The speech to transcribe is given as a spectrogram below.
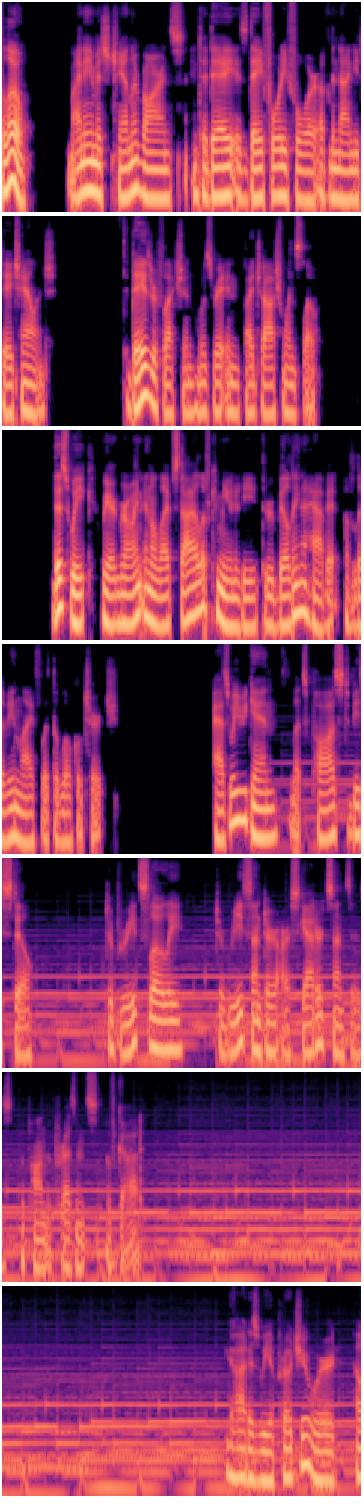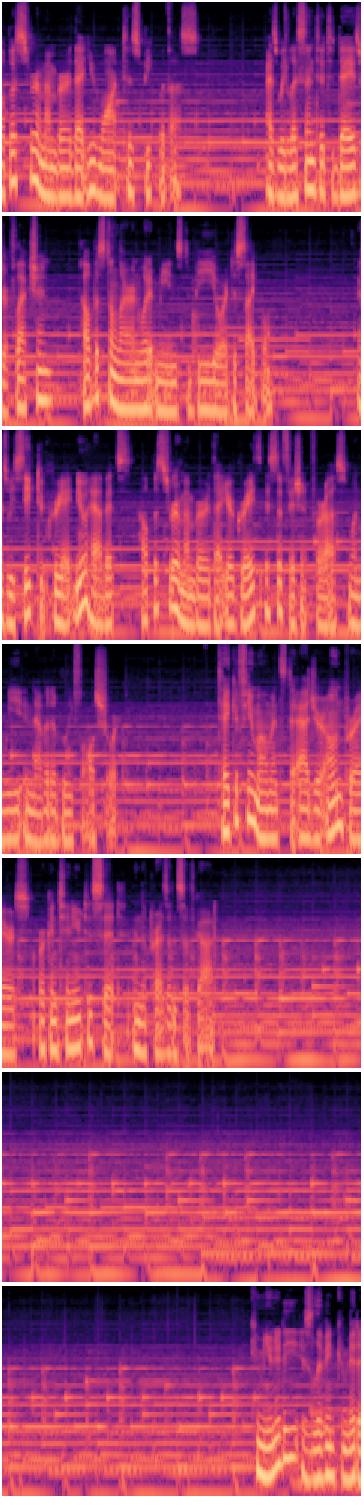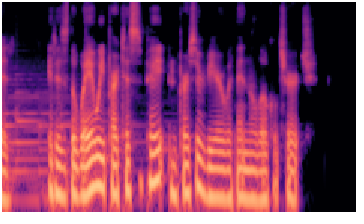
Hello, my name is Chandler Barense, and today is day 44 of the 90 day challenge. Today's reflection was written by Josh Winslow. This week, we are growing in a lifestyle of community through building a habit of living life with the local church. As we begin, let's pause to be still, to breathe slowly, to recenter our scattered senses upon the presence of God. God, as we approach your word, help us to remember that you want to speak with us. As we listen to today's reflection, help us to learn what it means to be your disciple. As we seek to create new habits, help us to remember that your grace is sufficient for us when we inevitably fall short. Take a few moments to add your own prayers or continue to sit in the presence of God. Community is living committed. It is the way we participate and persevere within the local church.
